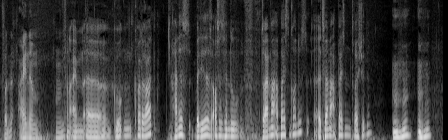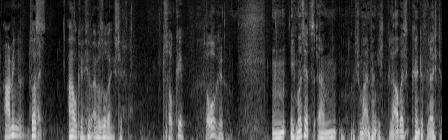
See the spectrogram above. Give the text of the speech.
Von einem. Hm? von einem äh, Gurkenquadrat. Hannes, bei dir sah es aus, als wenn du dreimal abbeißen konntest? Äh, zweimal abbeißen, drei Stücke? Mhm, mhm. Armin, du hast. Ah, okay, ich habe einfach so reingesteckt. Ist okay. So, okay. Mhm, Ich muss jetzt ähm, schon mal anfangen. Ich glaube, es könnte vielleicht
